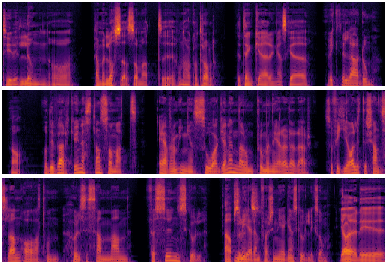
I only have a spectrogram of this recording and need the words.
tydligt lugn och ja, men låtsas som att eh, hon har kontroll. Det tänker jag är en ganska... Viktig lärdom. Ja. Och det verkar ju nästan som att även om ingen såg henne när hon promenerade där så fick jag lite känslan av att hon höll sig samman för syns skull. Absolut. Mer än för sin egen skull liksom. Ja, det är,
